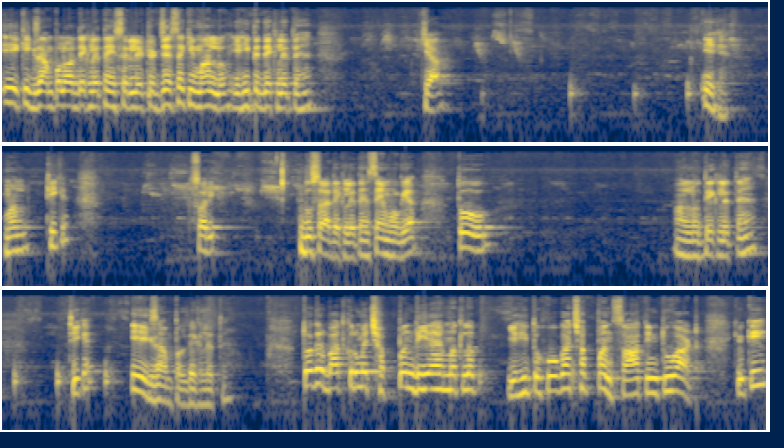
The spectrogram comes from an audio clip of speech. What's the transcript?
एक एग्ज़ाम्पल और देख लेते हैं इससे रिलेटेड जैसे कि मान लो, यहीं पे देख लेते हैं। क्या? ये है। मान लो, ठीक है? सॉरी दूसरा देख लेते हैं सेम हो गया। तो मान लो, देख लेते हैं। ठीक है? ये एग्ज़ाम्पल देख लेते हैं। तो अगर बात करूँ मैं छप्पन दिया है मतलब यही तो होगा छप्पन, सात इंटू आठ। क्योंकि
